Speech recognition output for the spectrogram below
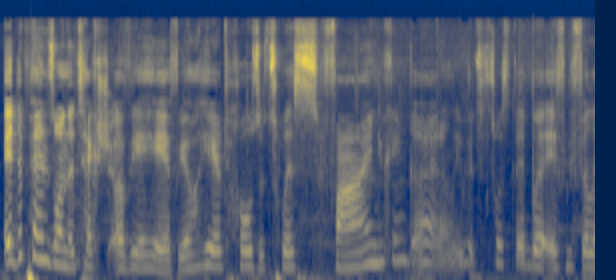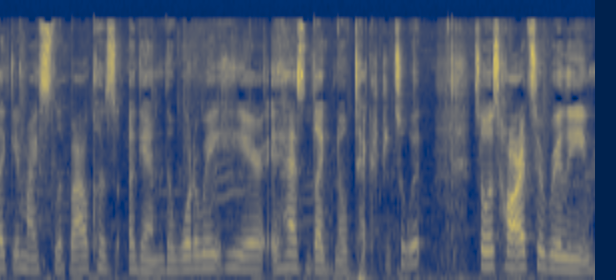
It depends on the texture of your hair. If your hair holds a twist fine, you can go ahead and leave it to twist it. But if you feel like it might slip out, because again, the water wave here, it has like no texture to it. So it's hard to really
